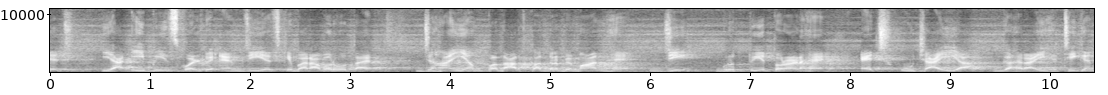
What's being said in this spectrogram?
H या E P equal to M G H के बराबर होता है। जहाँ यम पदार्थ का द्रव्यमान है जी गुरुत्वीय त्वरण है एच ऊंचाई या गहराई है, ठीक है?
